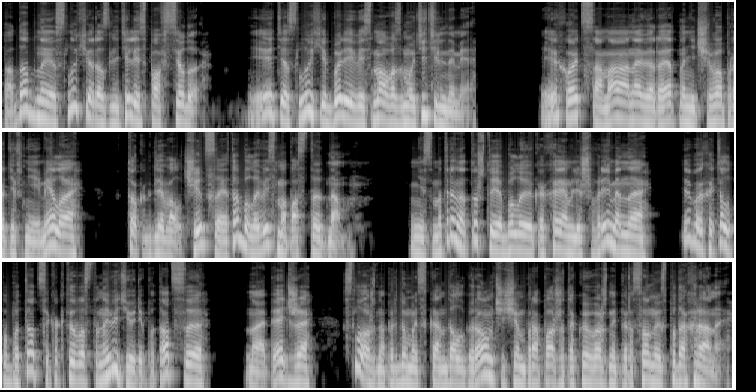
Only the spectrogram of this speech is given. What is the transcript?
Подобные слухи разлетелись повсюду. И эти слухи были весьма возмутительными. И хоть сама она, вероятно, ничего против не имела, то как для волчицы это было весьма постыдным. Несмотря на то, что я был её Кахаем лишь временно, я бы хотел попытаться как-то восстановить её репутацию, но опять же, сложно придумать скандал громче, чем пропажа такой важной персоны из-под охраны.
